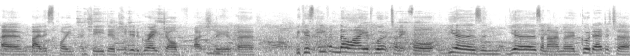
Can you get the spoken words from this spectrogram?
um, by this point, and she did. She did a great job actually of. Uh, because even though I had worked on it for years and years and I'm a good editor,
